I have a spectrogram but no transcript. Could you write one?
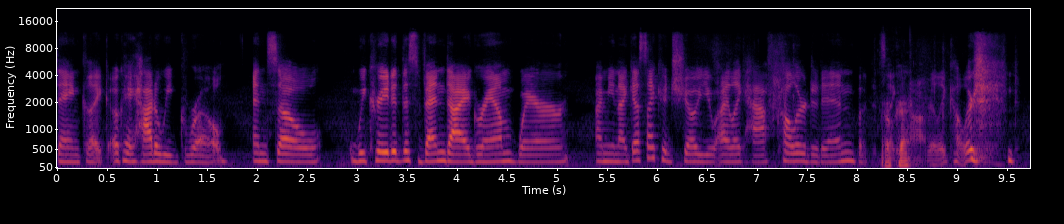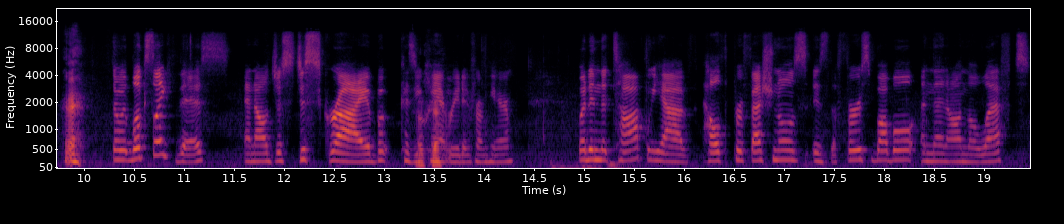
think like, okay, how do we grow? And so we created this Venn diagram where I mean, I guess I could show you. I like half colored it in, but it's Okay. like not really colored in. So it looks like this, and I'll just describe because you Okay. can't read it from here. But in the top, we have health professionals is the first bubble, and then on the left,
